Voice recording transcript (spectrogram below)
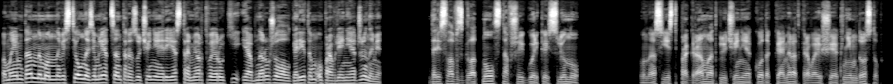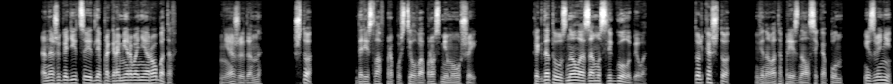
По моим данным, он навестил на Земле Центр изучения реестра мертвой руки и обнаружил алгоритм управления джинами. Дарислав сглотнул ставший горькой слюну. «У нас есть программа отключения кода камер, открывающая к ним доступ. Она же годится и для программирования роботов». «Неожиданно. «Что?» Дарислав пропустил вопрос мимо ушей. «Когда ты узнал о замысле Голубева?» «Только что», — виновато признался Капун. «Извини,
